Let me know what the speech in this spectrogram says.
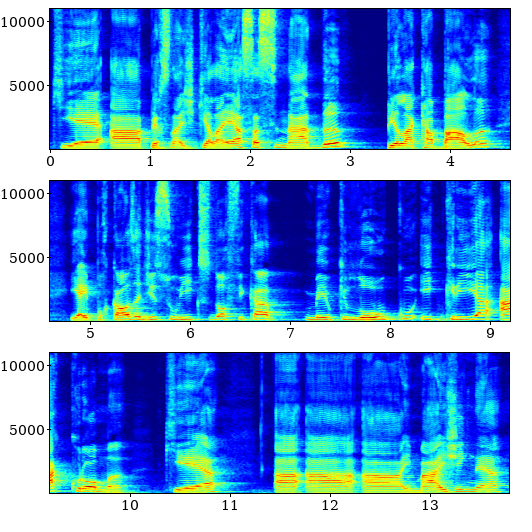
Que é a personagem que ela é assassinada pela Cabala, e aí por causa disso o Ixidor fica meio que louco e cria a Croma, que é a, a, a imagem, né?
